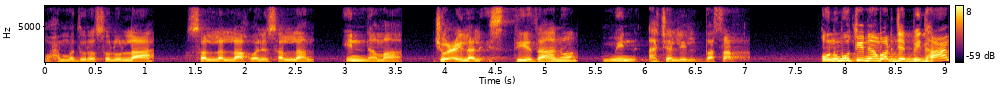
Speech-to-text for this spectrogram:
মোহাম্মদ রসুল্লাহ সাল্লাহ আলি সাল্লাম ইন্নামা জোয়াইল আল ইস্তিদান মিন আজালিল বাসার। অনুমতি নেওয়ার যে বিধান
